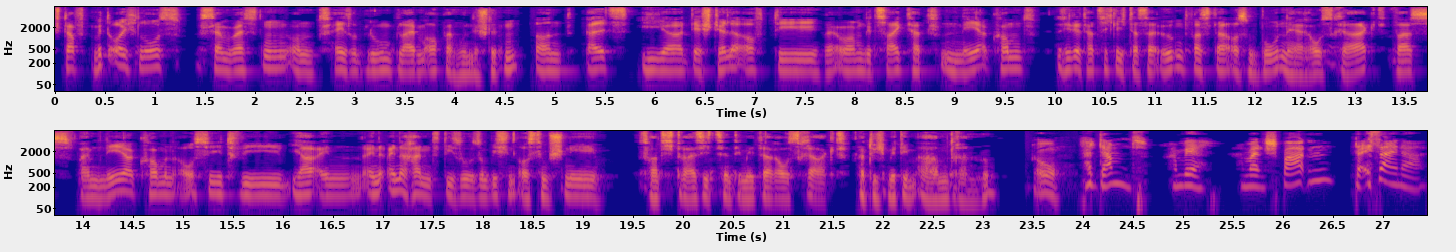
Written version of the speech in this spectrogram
stapft mit euch los. Sam Weston und Hazel Bloom bleiben auch beim Hundeschlitten. Und als ihr der Stelle, auf die Oram gezeigt hat, näher kommt, seht ihr tatsächlich, dass da irgendwas da aus dem Boden herausragt, was beim Näherkommen aussieht wie, ja, ein, eine, eine Hand, die so, so ein bisschen aus dem Schnee 20, 30 Zentimeter rausragt. Natürlich mit dem Arm dran. Ne? Oh. Verdammt. Haben wir, haben wir einen Spaten? Da ist einer.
